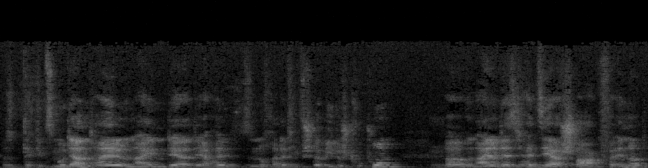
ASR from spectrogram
also da gibt es einen modernen Teil und einen, der, der halt sind noch relativ stabile Strukturen mhm. äh, und einer, der sich halt sehr stark verändert.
